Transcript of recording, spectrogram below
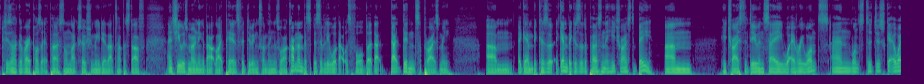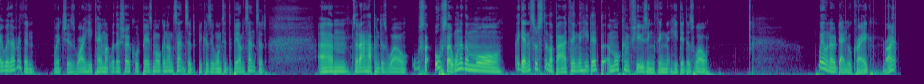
she's like a very positive person on like social media, that type of stuff, and she was moaning about like Piers for doing something as well. I can't remember specifically what that was for, but that that didn't surprise me. Um, again because of, again because of the person that he tries to be. Um, he tries to do and say whatever he wants and wants to just get away with everything which is why he came up with a show called Piers Morgan Uncensored because he wanted to be uncensored. Um, so that happened as well. Also, also one of the more again, this was still a bad thing that he did, but a more confusing thing that he did as well. We all know Daniel Craig, right?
